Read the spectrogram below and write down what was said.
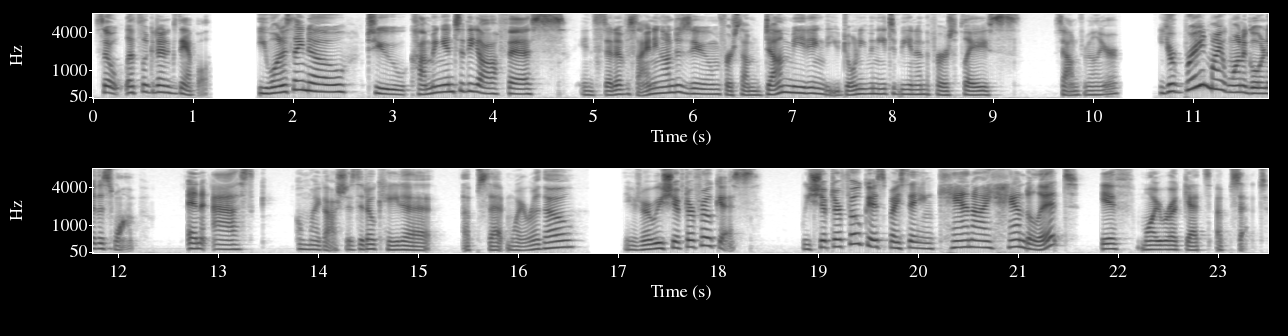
So let's look at an example. You want to say no to coming into the office instead of signing on to Zoom for some dumb meeting that you don't even need to be in in the first place. Sound familiar? Your brain might want to go into the swamp and ask, Oh my gosh, is it okay to upset Moira though? Here's where we shift our focus. We shift our focus by saying, Can I handle it if Moira gets upset?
